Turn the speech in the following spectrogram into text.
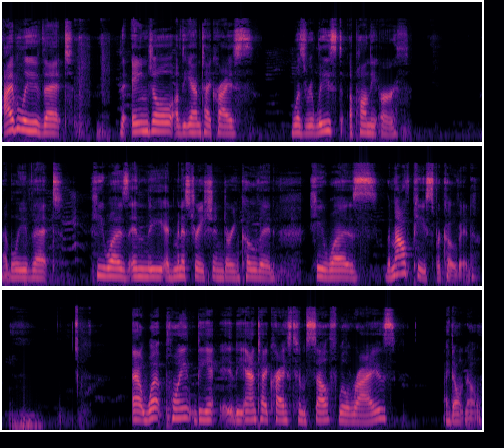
I believe that the angel of the Antichrist was released upon the earth. I believe that he was in the administration during COVID. He was the mouthpiece for COVID. At what point the the Antichrist himself will rise, I don't know.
